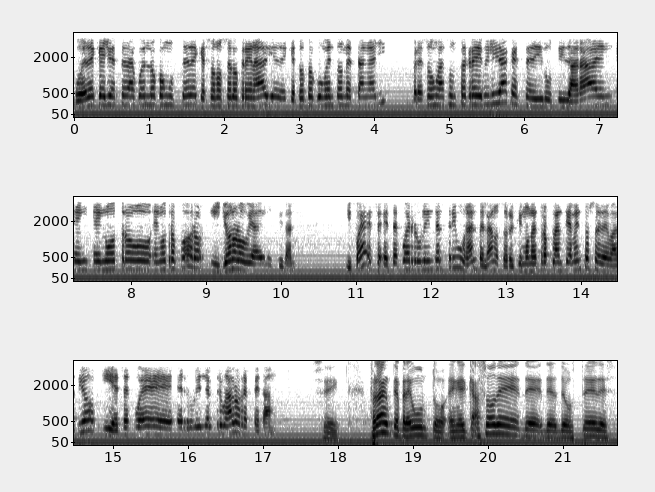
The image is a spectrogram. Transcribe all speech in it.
puede que yo esté de acuerdo con ustedes, que eso no se lo cree nadie, de que esos documentos no están allí, pero eso es un asunto de credibilidad que se dilucidará en, en, otro en otro foro y yo no lo voy a dilucidar. Y pues ese, fue el ruling del tribunal, ¿verdad? Nosotros hicimos nuestro planteamiento, se debatió y ese fue el ruling del tribunal, lo respetamos. Sí. Frank, te pregunto, en el caso de, de, de ustedes,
